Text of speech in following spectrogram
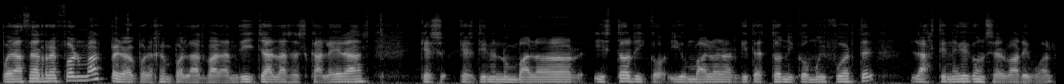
puede hacer reformas, pero por ejemplo las barandillas, las escaleras, que, que tienen un valor histórico y un valor arquitectónico muy fuerte, las tiene que conservar igual.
